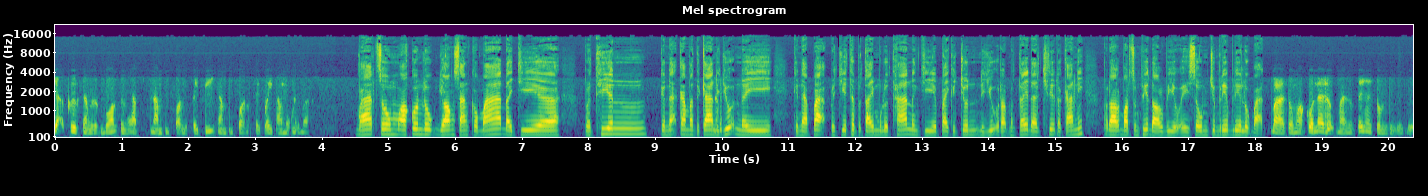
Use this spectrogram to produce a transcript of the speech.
ចាក់គ្រឹះយ៉ាងរឹងមាំសម្រាប់ឆ្នាំ2022ឆ្នាំ2023ខាងមុខនេះបាទ បាទសូមអរគុណលោកយ៉ងសង្គមាដែលជា ប្រធានគណៈកម្មាធិការនយោបាយនៃគណៈបកប្រជាធិបតេយ្យមូលដ្ឋាននិងជាបេក្ខជននាយករដ្ឋមន្ត្រីដែលជ្រាបដល់ការនេះផ្ដល់បទសម្ភាសន៍ដល់ VOA សូមជម្រាបលាលោកបាទបាទសូមអរគុណដែរលោកម៉ែនសុំទេហើយសូមជម្រាបលា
